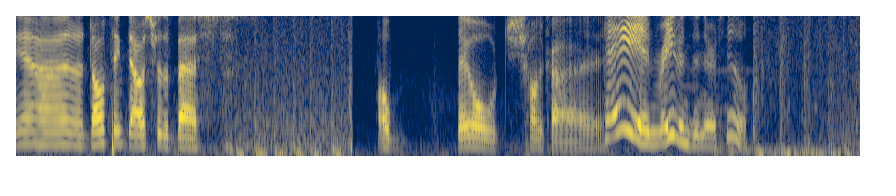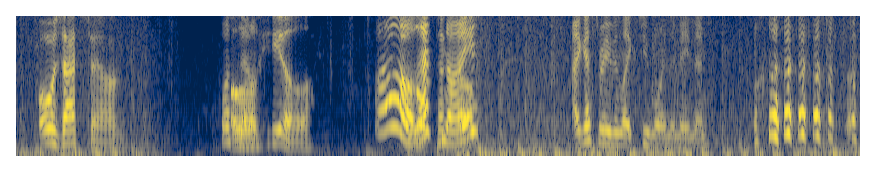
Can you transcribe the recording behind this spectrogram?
Yeah, I don't think that was for the best. Oh, big old chunk eye. Hey, and Raven's in there too. What was that sound? What's a little that? heal. Oh, that's nice. I guess Raven likes you more than me then.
